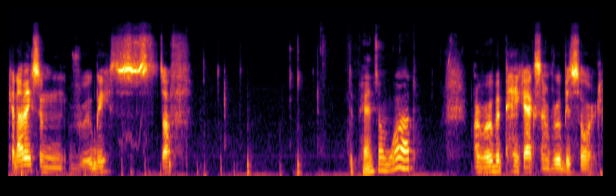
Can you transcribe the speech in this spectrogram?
Can I make some ruby stuff? Depends on what. A ruby pickaxe and ruby sword.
